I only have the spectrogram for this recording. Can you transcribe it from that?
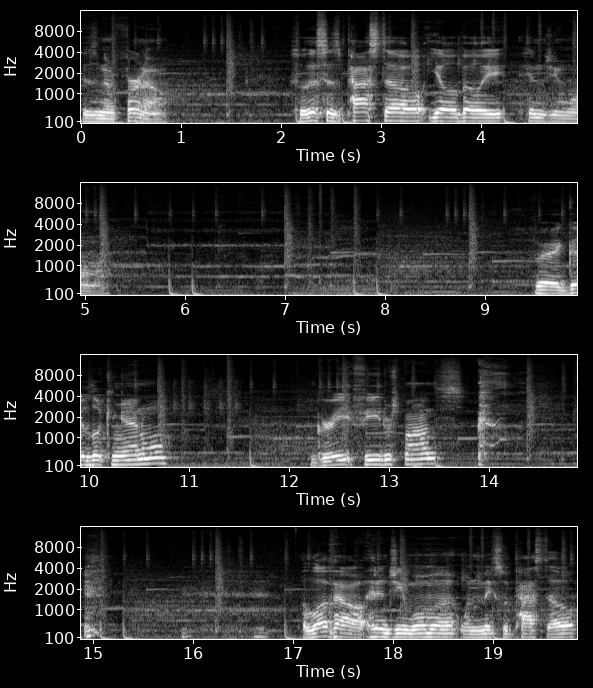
is an Inferno. So this is pastel yellow belly hidden Woma. Very good looking animal. Great feed response. I love how hidden gene woma, when mixed with pastel,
